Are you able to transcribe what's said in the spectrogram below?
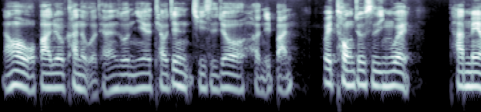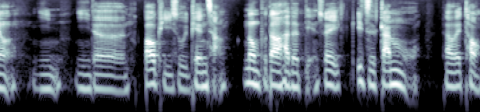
然后我爸就看着我的条件说：“你的条件其实就很一般，会痛就是因为他没有你你的包皮属于偏长，弄不到他的点，所以一直干磨，他会痛。”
